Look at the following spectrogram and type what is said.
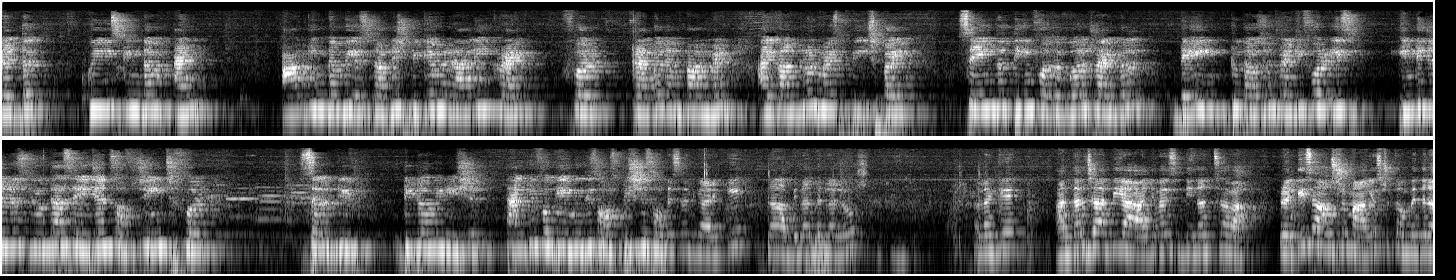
let the Queen's kingdom and our kingdom be established, became a rallying cry for tribal empowerment. I conclude my speech by saying the theme for the World Tribal Day in 2024 is Indigenous Youth as Agents of Change for Self-Determination. Thank you for giving this auspicious officer గారికి నా అభినందనలు. అలాగే అంతర్జాతీయ ఆదివాసీ దినోత్సవ ప్రతి సంవత్సరం ఆగస్టు తొమ్మిదిన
